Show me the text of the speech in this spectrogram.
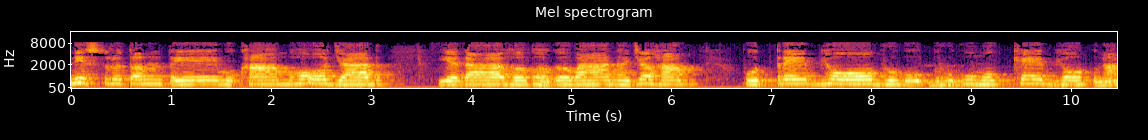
निःसृतम् ते मुखाम्भोजाद् यदाह भगवानजहाम् पुत्रेभ्यो भृगु भृगुमुखेभ्यो पुनः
